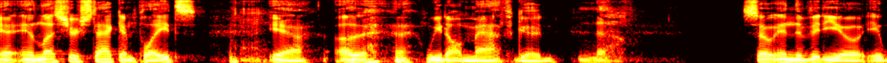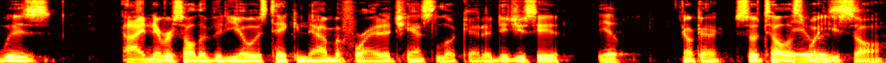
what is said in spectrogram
Yeah, Unless you're stacking plates, yeah, uh, we don't math good. No. So in the video, it was. I never saw the video. It was taken down before I had a chance to look at it. Did you see it? Yep. Okay, so tell us It what you saw.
